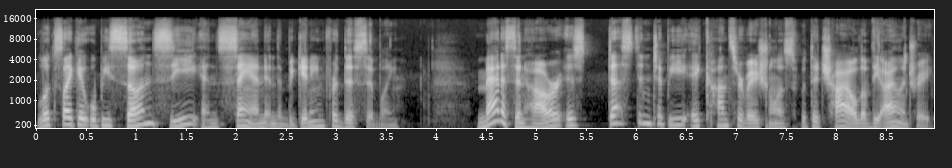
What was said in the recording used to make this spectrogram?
Looks like it will be sun, sea, and sand in the beginning for this sibling. Madison, however, is destined to be a conservationist with the child of the island trait.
